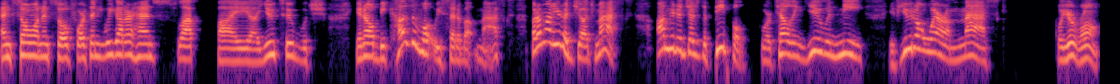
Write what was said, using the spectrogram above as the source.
and so on and so forth. And we got our hands slapped by uh, YouTube, which, you know, because of what we said about masks, but I'm not here to judge masks. I'm here to judge the people who are telling you and me if you don't wear a mask, well, you're wrong.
